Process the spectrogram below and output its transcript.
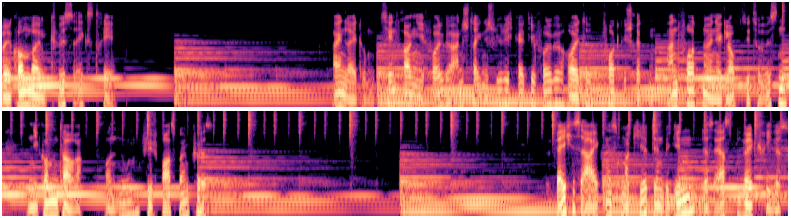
Willkommen beim Quiz Extrem. Einleitung: 10 Fragen je Folge, ansteigende Schwierigkeit je Folge, heute fortgeschritten. Antworten, wenn ihr glaubt, sie zu wissen, in die Kommentare. Und nun viel Spaß beim Quiz. Welches Ereignis markiert den Beginn des Ersten Weltkrieges?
